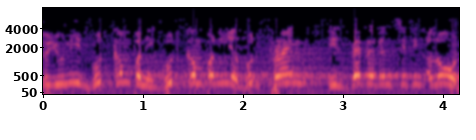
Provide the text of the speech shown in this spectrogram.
So you need good company. Good company, a good friend is better than sitting alone.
